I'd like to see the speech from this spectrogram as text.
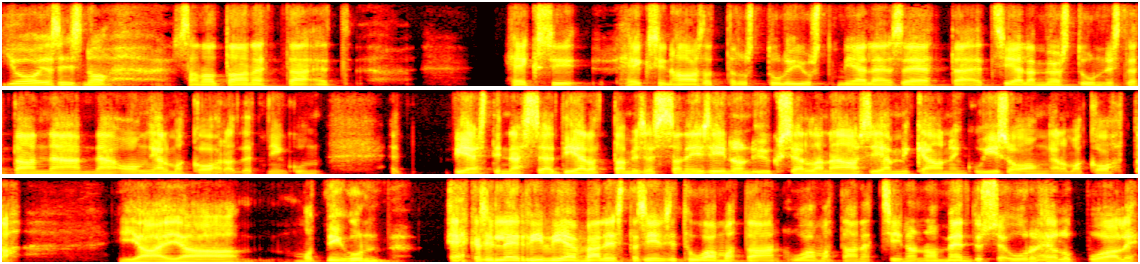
Joo, ja siis no sanotaan, että, että Heksi, Heksin haastattelusta tuli just mieleen se, että, että siellä myös tunnistetaan nämä, nämä ongelmakohdat, että, niin kuin, että viestinnässä ja tiedottamisessa, niin siinä on yksi sellainen asia, mikä on niin kuin iso ongelmakohta. Ja, ja, mutta niin kuin ehkä silleen rivien välistä siinä sit huomataan, huomataan, että siinä on menty se urheilupuoli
